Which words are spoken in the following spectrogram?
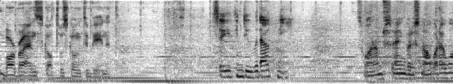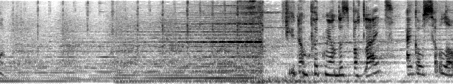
Barbara Ann Scott was going to be in it. So you can do without me. That's what I'm saying, but it's not what I want. If you don't put me on the spotlight, I go solo.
